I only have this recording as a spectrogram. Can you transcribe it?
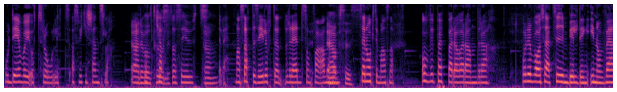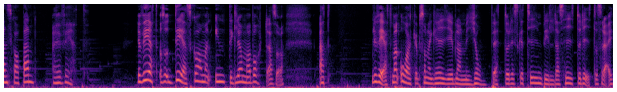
Och det var ju otroligt. Alltså vilken känsla. Ja, det var Att otroligt. kasta sig ut. Ja. Eller man satte sig i luften rädd som fan. Ja, precis. sen åkte man snabbt. Och vi peppade varandra. Och det var så här teambuilding inom vänskapen. Ja, jag vet. Jag vet, alltså det ska man inte glömma bort alltså. Att, du vet, man åker på sådana grejer ibland med jobbet och det ska teambildas hit och dit och sådär.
